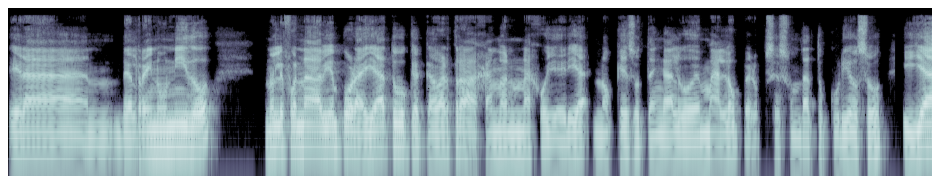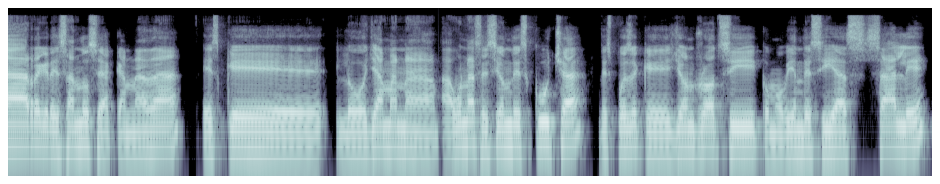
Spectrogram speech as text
eran del Reino Unido no le fue nada bien por allá, tuvo que acabar trabajando en una joyería, no que eso tenga algo de malo, pero pues es un dato curioso. Y ya regresándose a Canadá, es que lo llaman a, a una sesión de escucha después de que John Rodsey, como bien decías, sale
